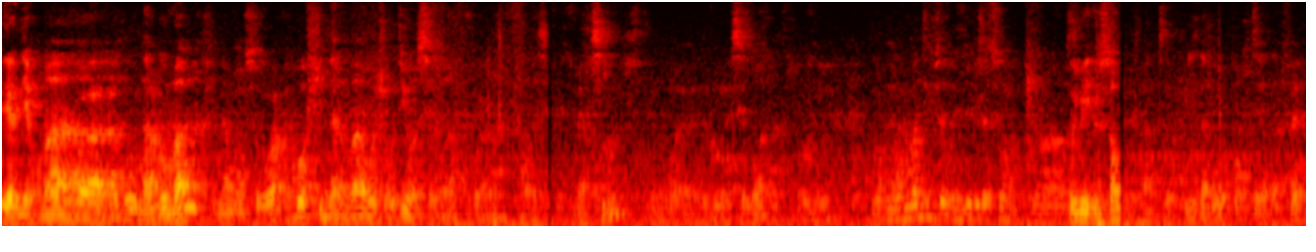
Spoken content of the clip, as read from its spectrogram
dernièrement à, Goma. à Goma. Finalement, on se voit. Bon, finalement, aujourd'hui, on se voit. Merci de vous recevoir. On m'a dit que vous avez une délégation. Oui, oui, nous sommes l'entreprise d'aéroportaire d'affaires,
